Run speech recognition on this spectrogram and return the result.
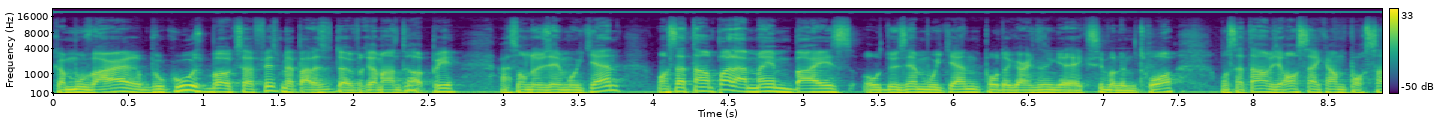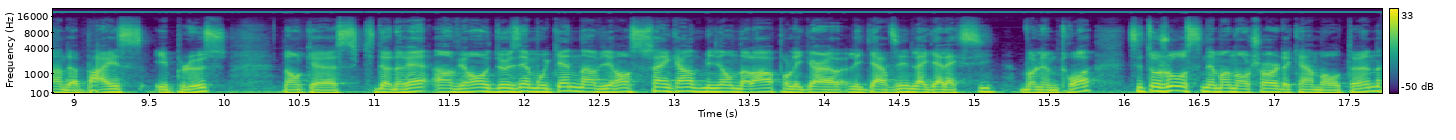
comme ouvert beaucoup au box-office, mais par la suite a vraiment droppé à son deuxième week-end. On s'attend pas à la même baisse au deuxième week-end pour The Guardians of the Galaxy Volume 3. On s'attend à environ 50% de baisse et plus. Donc, euh, ce qui donnerait environ au deuxième week-end d'environ 50 millions de dollars pour les, les, Gardiens de la Galaxie Volume 3. C'est toujours au cinéma North Shore de Campbellton.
